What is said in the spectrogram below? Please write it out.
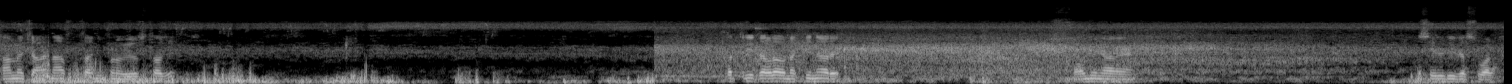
સામે ચા નાસ્તાની પણ વ્યવસ્થા છે. ખત્રી તળાવના કિનારે સ્વામિનારાયણ. શેરડી રસવાળા.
